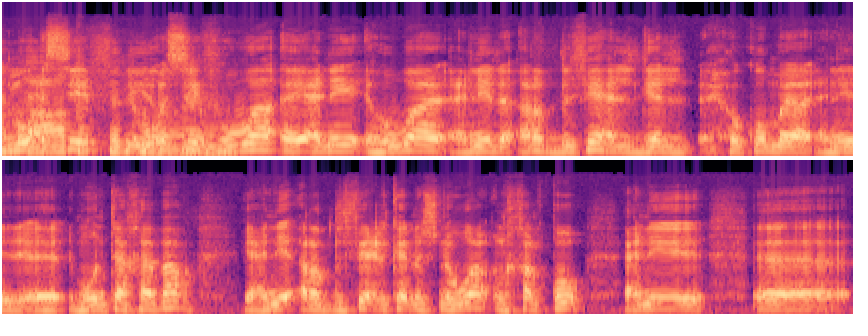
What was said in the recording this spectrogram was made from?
المؤسف المؤسف هو يعني هو يعني رد الفعل ديال الحكومة يعني المنتخبة يعني رد الفعل كان شنو هو؟ نخلقوا يعني آه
